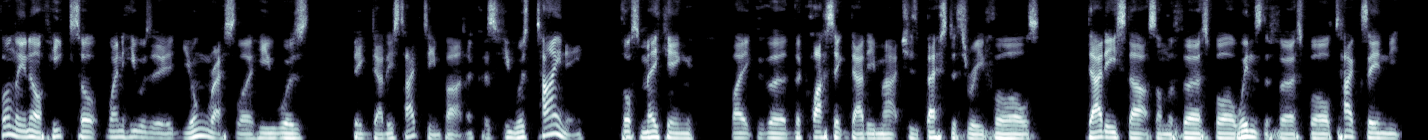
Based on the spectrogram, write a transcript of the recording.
funnily enough, he took, when he was a young wrestler, he was Big Daddy's tag team partner because he was tiny, thus making like the, the classic Daddy match is best of three falls. Daddy starts on the first fall, wins the first fall, tags in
